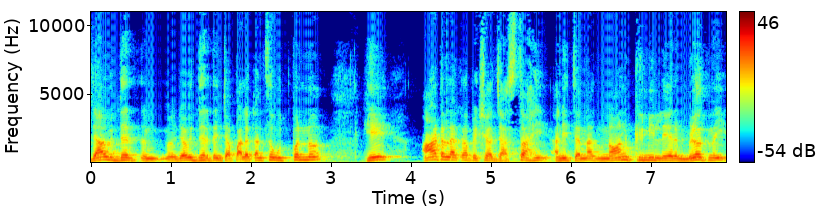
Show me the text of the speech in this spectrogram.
ज्या विद्यार्थी ज्या विद्यार्थ्यांच्या पालकांचं उत्पन्न हे आठ लाखापेक्षा जास्त आहे आणि त्यांना नॉन क्रिमी लेअर मिळत नाही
